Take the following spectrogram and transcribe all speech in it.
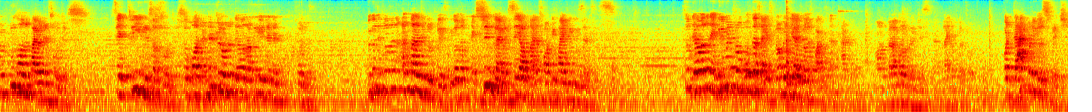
to 2,500 soldiers. Say three units of soldiers. So for 100 kilometers there were roughly 800 soldiers. Because it was an unmanageable place because of extreme climate, say of minus 45 degrees Celsius. So there was an agreement from both the sides, from India as well as Pakistan, on Karakoram ranges and line of control. But that particular stretch,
